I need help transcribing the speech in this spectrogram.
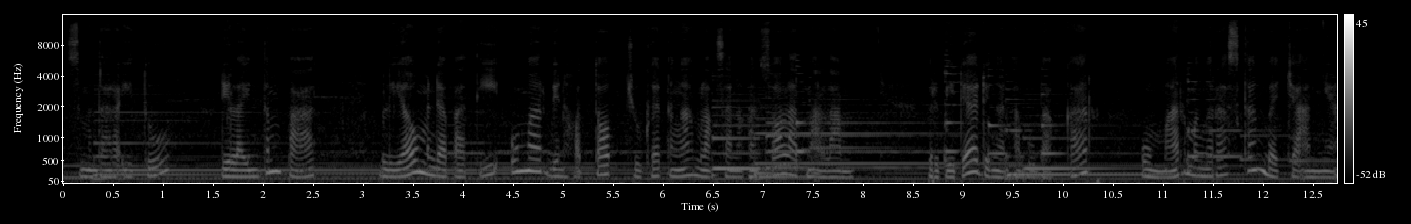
Sementara itu, di lain tempat, beliau mendapati Umar bin Khattab juga tengah melaksanakan sholat malam. Berbeda dengan Abu Bakar, Umar mengeraskan bacaannya.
